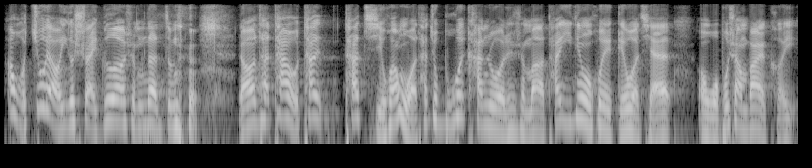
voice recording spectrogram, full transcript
啊，我就要一个帅哥什么的，怎么？然后他他他他喜欢我，他就不会看着我这什么，他一定会给我钱，哦，我不上班也可以。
